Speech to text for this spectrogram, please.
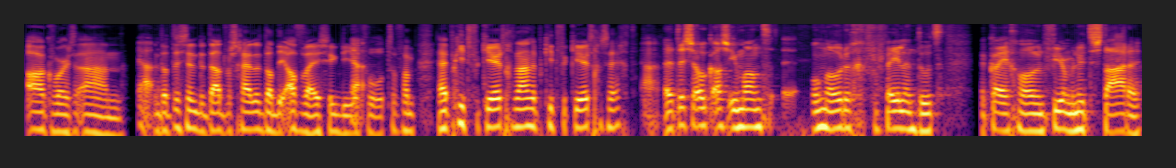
awkward aan. Ja. En dat is inderdaad waarschijnlijk dan die afwijzing die je Ja. voelt. Zo Van, heb ik iets verkeerd gedaan? Heb ik iets verkeerd gezegd? Ja, het is ook als iemand eh, onnodig vervelend doet, dan kan je gewoon vier minuten staren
